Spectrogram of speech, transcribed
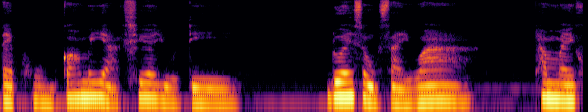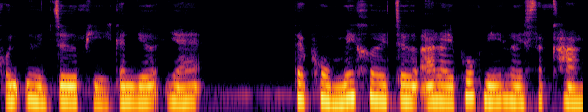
แต่ผมก็ไม่อยากเชื่ออยู่ดี ด้วยสงสัยว่าทำไมคนอื่นเจอผีกันเยอะแยะ แต่ผมไม่เคยเจออะไรพวกนี้เลยสักครั้ง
